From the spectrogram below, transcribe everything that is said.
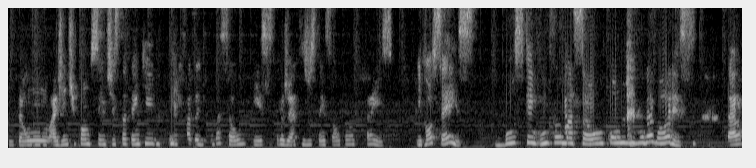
Então, a gente, como cientista, tem que, tem que fazer divulgação e esses projetos de extensão estão aqui para isso. E vocês, busquem informação com os divulgadores tá?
